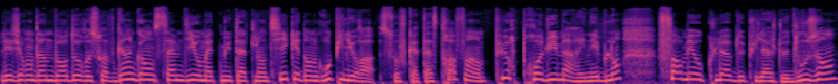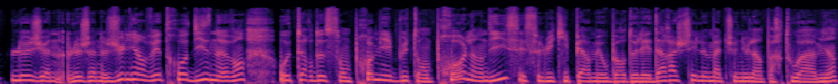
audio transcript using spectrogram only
les Girondins de Bordeaux reçoivent Guingamp samedi au Matmut Atlantique et dans le groupe il y aura, sauf catastrophe, un pur produit mariné blanc formé au club depuis l'âge de 12 ans. Le jeune, le jeune Julien Vétro, 19 ans, auteur de son premier but en pro lundi, c'est celui qui permet aux Bordelais d'arracher le match nul un partout à Amiens.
